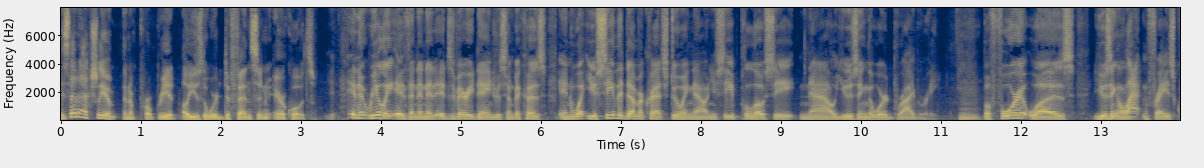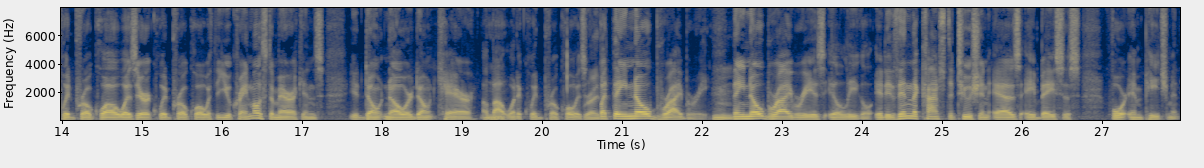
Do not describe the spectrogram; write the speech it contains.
Is that actually a, an appropriate, I'll use the word defense in air quotes? And it really isn't. And it, it's very dangerous. And because in what you see the Democrats doing now, and you see Pelosi now using the word bribery, Mm. Before it was using a Latin phrase, quid pro quo. Was there a quid pro quo with the Ukraine? Most Americans you don't know or don't care about mm. what a quid pro quo is, right. but they know bribery. Mm. They know bribery is illegal. It is in the Constitution as a basis for impeachment.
